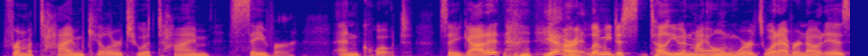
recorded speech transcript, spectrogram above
from a time killer to a time saver. End quote. So you got it? Yeah. All right. Let me just tell you in my own words what Evernote is.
